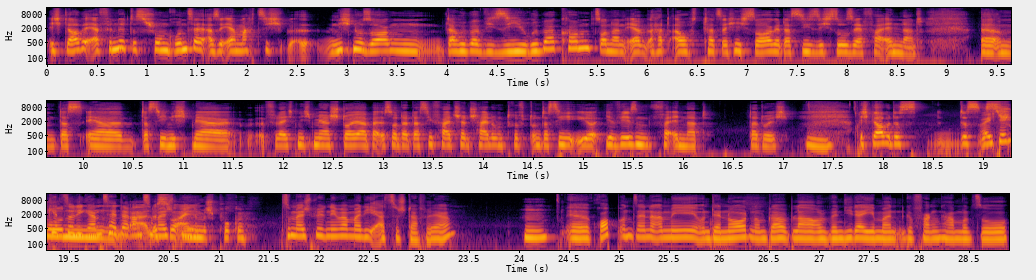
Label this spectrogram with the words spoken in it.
Ich glaube, er findet es schon grundsätzlich, also er macht sich äh, nicht nur Sorgen darüber, wie sie rüberkommt, sondern er hat auch tatsächlich Sorge, dass sie sich so sehr verändert, ähm, dass er, dass sie nicht mehr, vielleicht nicht mehr steuerbar ist oder dass sie falsche Entscheidungen trifft und dass sie ihr, ihr Wesen verändert dadurch. Hm. Ich glaube, das, das ist ich schon jetzt so die ganze Zeit daran, alles zum Beispiel, so eine Mischpucke. Zum Beispiel nehmen wir mal die erste Staffel, ja? Hm. Äh, Rob und seine Armee und der Norden und bla bla bla. Und wenn die da jemanden gefangen haben und so,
